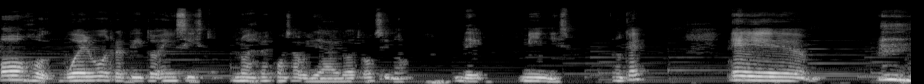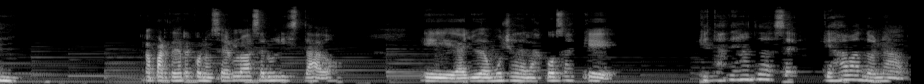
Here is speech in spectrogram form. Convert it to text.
Ojo, vuelvo, repito e insisto, no es responsabilidad del otro, sino de mí mismo. ¿Ok? Eh, aparte de reconocerlo, hacer un listado eh, ayuda muchas de las cosas que, que estás dejando de hacer, que has abandonado.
